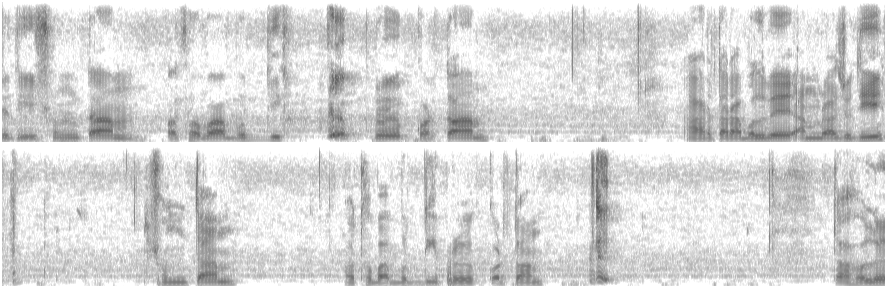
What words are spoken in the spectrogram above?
যদি শুনতাম অথবা বুদ্ধি প্রয়োগ করতাম আর তারা বলবে আমরা যদি শুনতাম অথবা বুদ্ধি প্রয়োগ করতাম তাহলে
